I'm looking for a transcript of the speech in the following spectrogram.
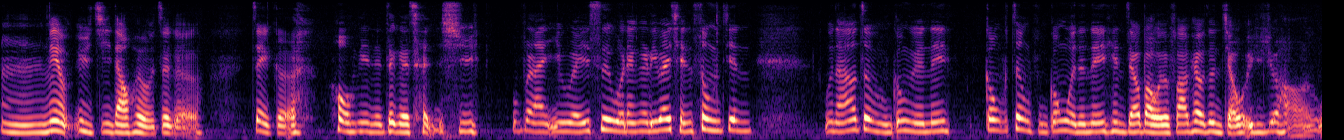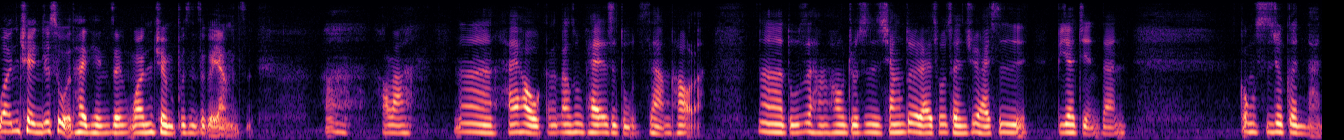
嗯没有预计到会有这个这个 后面的这个程序，我本来以为是我两个礼拜前送件，我拿到政府公园那公政府公文的那一天，只要把我的发票证交回去就好了，完全就是我太天真，完全不是这个样子啊。好啦。那还好，我刚当初开的是独资行号啦。那独资行号就是相对来说程序还是比较简单，公司就更难，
